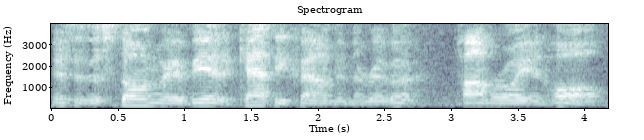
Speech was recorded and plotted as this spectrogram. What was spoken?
This is a stoneware beer that Cathy found in the river, Pomeroy and Hall,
